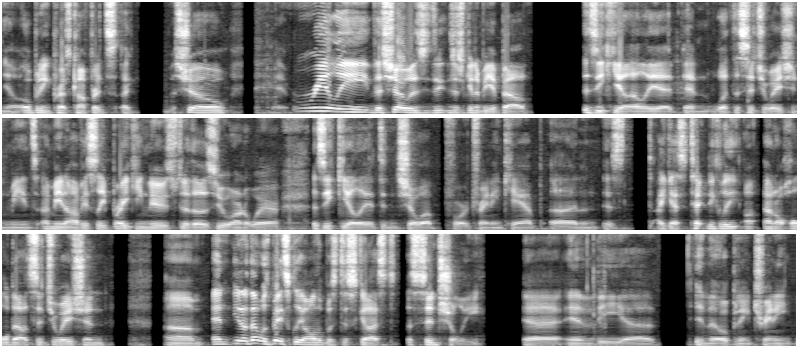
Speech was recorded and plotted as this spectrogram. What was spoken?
you know, opening press conference uh, show. Really, the show is just going to be about Ezekiel Elliott and what the situation means. I mean, obviously, breaking news to those who aren't aware: Ezekiel Elliott didn't show up for training camp uh, and is, I guess, technically on a holdout situation. Um, and you know that was basically all that was discussed, essentially, uh, in the uh, in the opening training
